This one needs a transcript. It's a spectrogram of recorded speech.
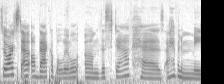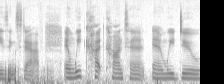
So our staff, I'll back up a little. Um, the staff has, I have an amazing staff, and we cut content and we do,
